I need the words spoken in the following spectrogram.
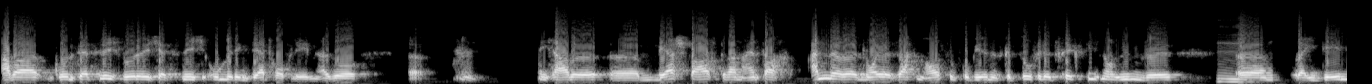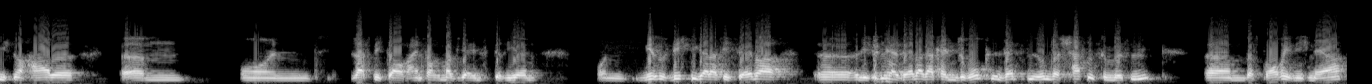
Aber grundsätzlich würde ich jetzt nicht unbedingt Wert drauf legen. Also äh, ich habe äh, mehr Spaß dran, einfach andere neue Sachen auszuprobieren. Es gibt so viele Tricks, die ich noch üben will mhm. ähm, oder Ideen, die ich noch habe. Ähm, und lass mich da auch einfach immer wieder inspirieren. Und mir ist es wichtiger, dass ich selber, äh, also ich will mir ja selber gar keinen Druck setzen, irgendwas schaffen zu müssen. Ähm, das brauche ich nicht mehr,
